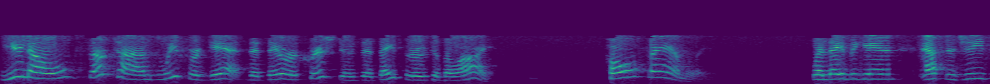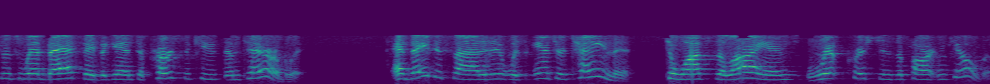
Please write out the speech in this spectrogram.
You know, sometimes we forget that there were Christians that they threw to the lion whole family. When they began, after Jesus went back, they began to persecute them terribly. And they decided it was entertainment to watch the lions rip Christians apart and kill them.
